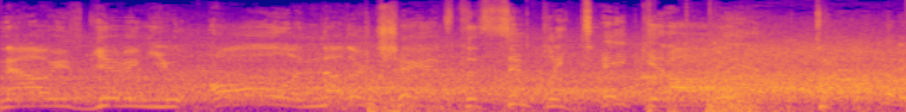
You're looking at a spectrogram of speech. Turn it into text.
now he's giving you all another chance to simply take it all in.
